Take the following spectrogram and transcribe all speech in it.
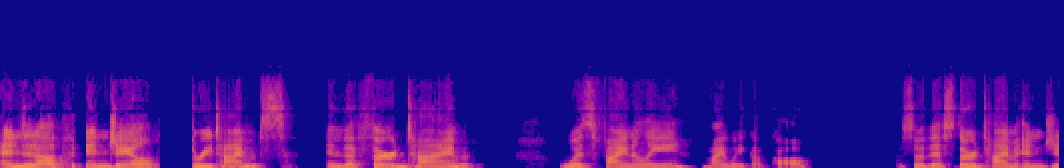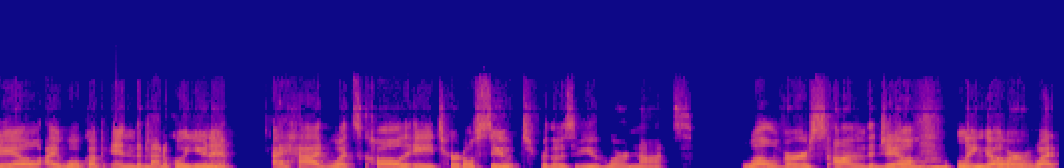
ended up in jail three times and the third time was finally my wake up call. So, this third time in jail, I woke up in the medical unit. I had what's called a turtle suit for those of you who are not well versed on the jail lingo or what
